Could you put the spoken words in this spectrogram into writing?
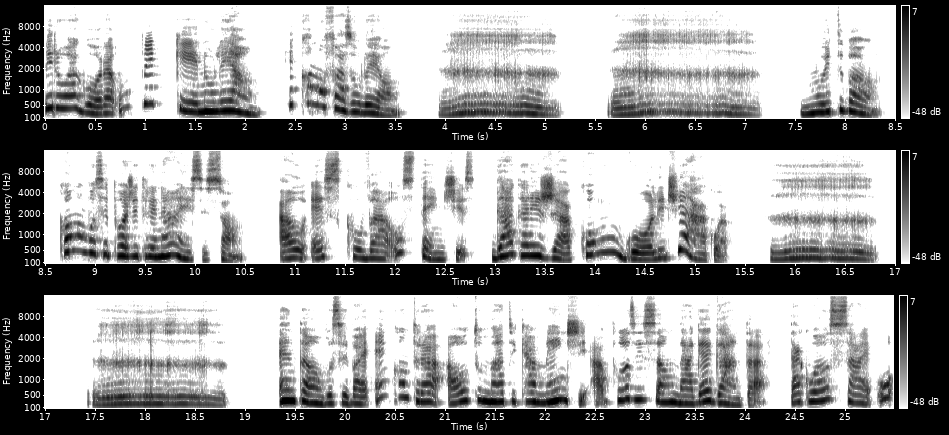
virou agora um pequeno leão. E como faz o leão? Muito bom! Como você pode treinar esse som? Ao escovar os dentes, gagarejar como um gole de água. Então você vai encontrar automaticamente a posição na garganta, da qual sai o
